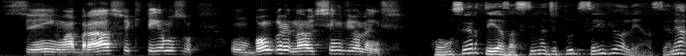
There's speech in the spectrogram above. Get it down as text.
Sim, um abraço e que tenhamos um- um bom Grenal e sem violência. Com certeza, acima de tudo, sem violência, né?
